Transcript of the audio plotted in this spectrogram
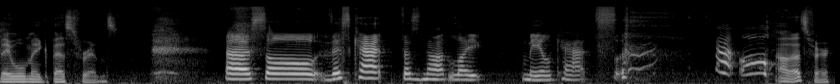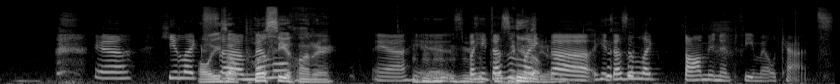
They will make best friends. Uh, so this cat does not like male cats at all. Oh, that's fair. Yeah, he likes. oh, he's uh, a pussy mellow- hunter. Yeah, he is. But he doesn't like uh he doesn't like dominant female cats.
